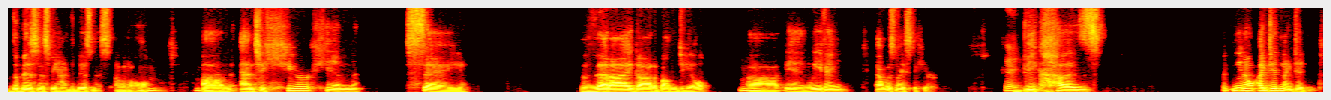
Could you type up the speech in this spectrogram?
the business behind the business of it all, Mhm. Mhm. um, and to hear him say that I got a bum deal Mhm. uh, in leaving. That was nice to hear Good. because, you know, I did and I didn't.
